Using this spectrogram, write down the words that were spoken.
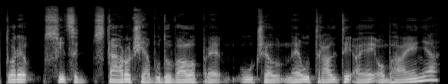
ktoré síce stáročia budovalo pre účel neutrality a jej obhájenia,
